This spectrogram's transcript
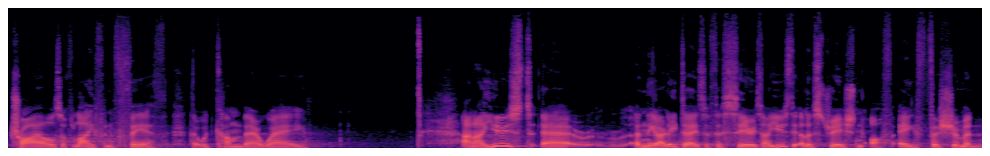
trials of life and faith that would come their way. And I used, uh, in the early days of this series, I used the illustration of a fisherman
